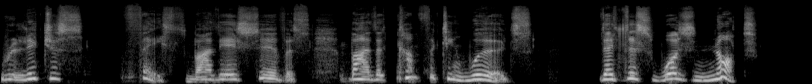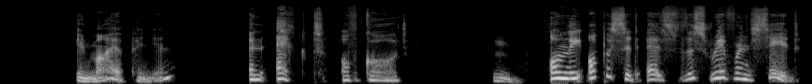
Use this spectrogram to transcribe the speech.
religious faith, hmm. by their service, by the comforting words that this was not, in my opinion, an act of God. Mm. On the opposite, as this reverend said,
